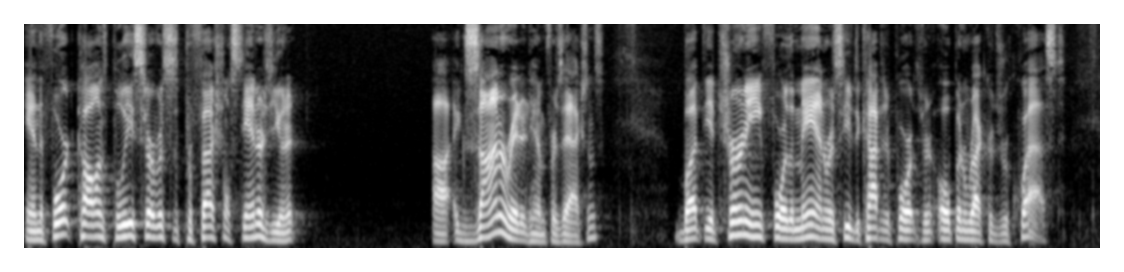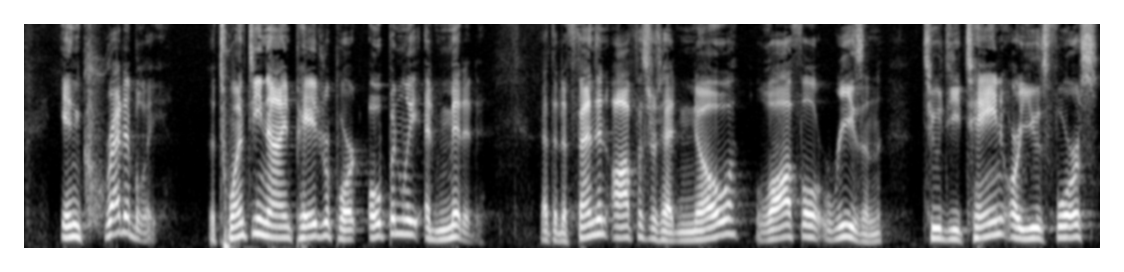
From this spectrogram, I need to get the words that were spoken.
and the Fort Collins Police Services Professional Standards Unit uh, exonerated him for his actions, but the attorney for the man received a copy of the report through an open records request. Incredibly, the 29 page report openly admitted that the defendant officers had no lawful reason to detain or use force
